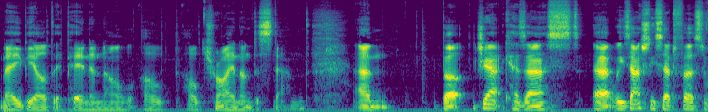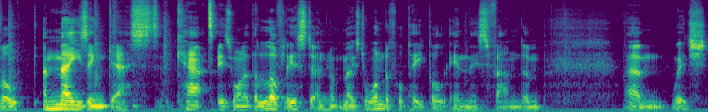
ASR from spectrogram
Maybe I'll dip in and I'll I'll I'll try and understand. Um, but Jack has asked. Uh, well, he's actually said first of all, amazing guest. Kat is one of the loveliest and most wonderful people in this fandom. Um, which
